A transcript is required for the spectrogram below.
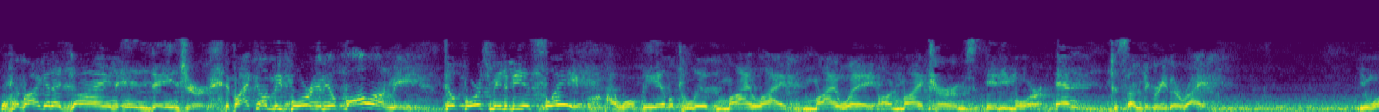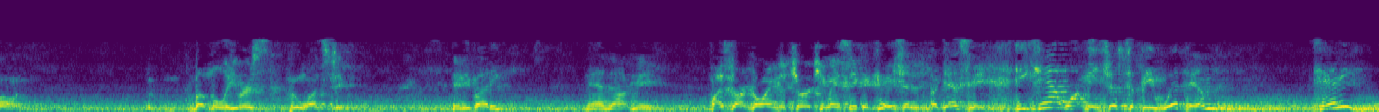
Am I going to dine in danger? If I come before him, he'll fall on me. He'll force me to be a slave. I won't be able to live my life my way on my terms anymore. And to some degree, they're right. You won't. But believers, who wants to? Anybody? Man, not me. If I start going to church, he may seek occasion against me. He can't want me just to be with him. Can he?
